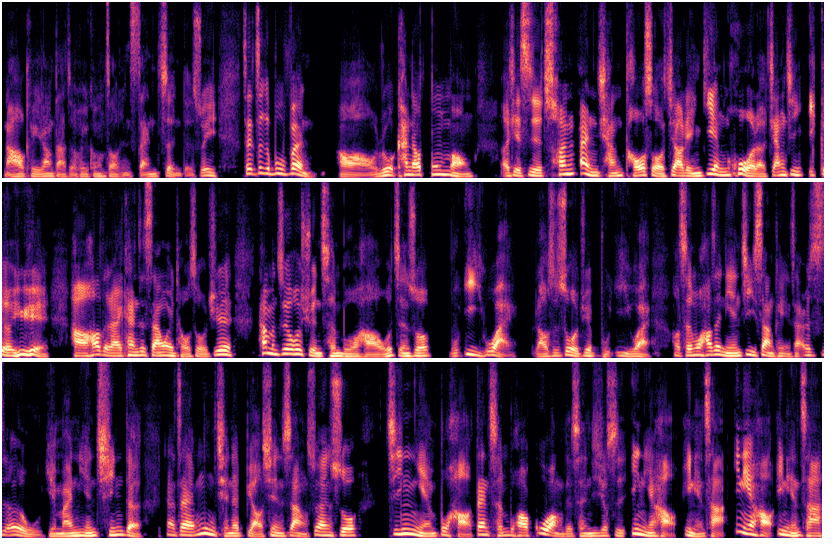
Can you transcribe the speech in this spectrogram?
然后可以让打者回攻造成三振的。所以在这个部分哦，如果看到东盟，而且是穿暗墙投手教练验货了将近一个月，好好的来看这三位投手，我觉得他们最后选陈柏豪，我只能说不意外。老实说，我觉得不意外。哦，陈柏豪在年纪上可能才二四二五，也蛮年轻的。那在目前的表现上，虽然说。今年不好，但陈柏豪过往的成绩就是一年好，一年差，一年好，一年差。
